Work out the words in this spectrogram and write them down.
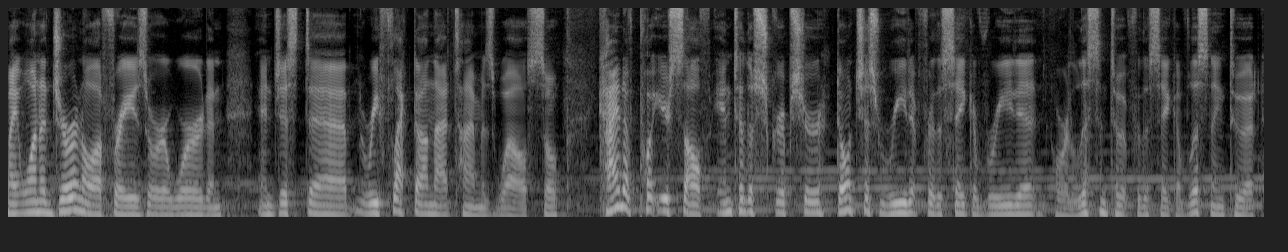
Might want to journal a phrase or a word and, and just uh, reflect on that time as well. So, kind of put yourself into the scripture. Don't just read it for the sake of read it or listen to it for the sake of listening to it,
